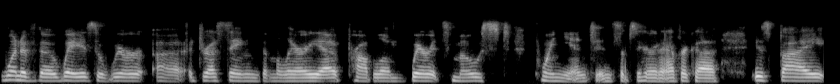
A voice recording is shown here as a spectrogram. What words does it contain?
one of the ways that we're uh, addressing the malaria problem where it's most poignant in sub-saharan africa is by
